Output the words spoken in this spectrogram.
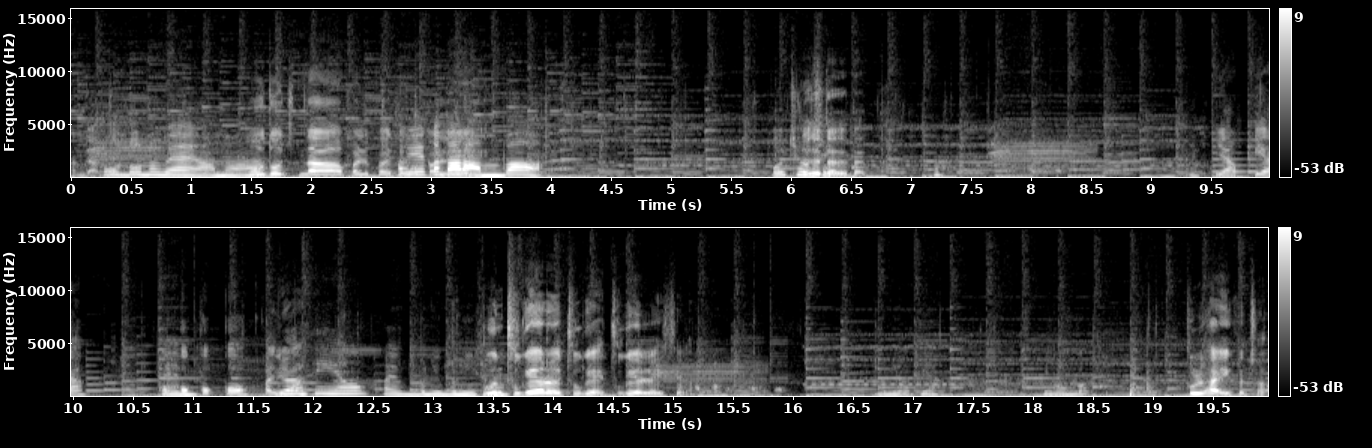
안 돼 안 돼 어 너는 왜 안 와? 어너 나 빨리 빨리 어, 저거 얘가 빨리 날안 봐. 옳지 어 옳지. 됐다 됐다 됐다 삐약 삐약 네. 꼬꼬꼬꼬 빨리 와 안녕하세요. 아유 문이 문이 이상. 문 두 개 열어요 두 개 두 개 열려 있어요 문이 어디야? 이건가? 불하이 그쵸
